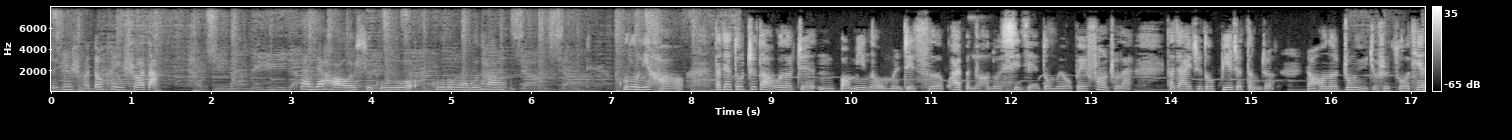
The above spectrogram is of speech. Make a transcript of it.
随便什么都可以说的。大家好，我是咕噜咕噜蘑菇汤。露露你好，大家都知道，为了这嗯保密呢，我们这次快本的很多细节都没有被放出来，大家一直都憋着等着。然后呢，终于就是昨天，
